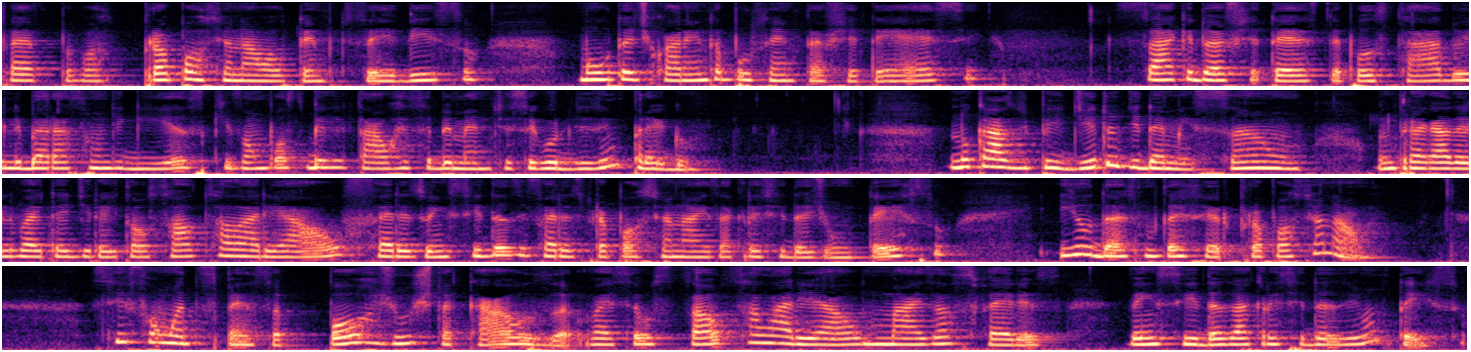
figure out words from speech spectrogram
proporcional ao tempo de serviço, multa de 40% do FGTS, saque do FGTS depositado e liberação de guias que vão possibilitar o recebimento de seguro-desemprego. No caso de pedido de demissão, o empregado ele vai ter direito ao saldo salarial, férias vencidas e férias proporcionais acrescidas de um terço e o décimo terceiro proporcional. Se for uma dispensa por justa causa, vai ser o saldo salarial mais as férias vencidas acrescidas de um terço.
